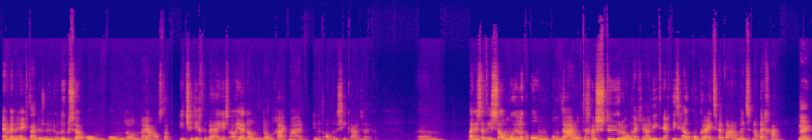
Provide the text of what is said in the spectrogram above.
En men heeft daar dus nu de luxe om, om dan, nou ja, als dat ietsje dichterbij is, oh ja, dan, dan ga ik maar in het andere ziekenhuis werken. Ehm, maar dus dat is zo moeilijk om, om daarop te gaan sturen, omdat je nou niet echt iets heel concreets hebt waarom mensen nou weggaan. Nee.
